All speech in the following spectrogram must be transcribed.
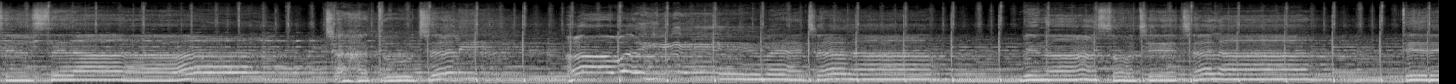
सिलसिला। चाह तू चली हाँ वही मैं चला। बिना सोचे चला तेरे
